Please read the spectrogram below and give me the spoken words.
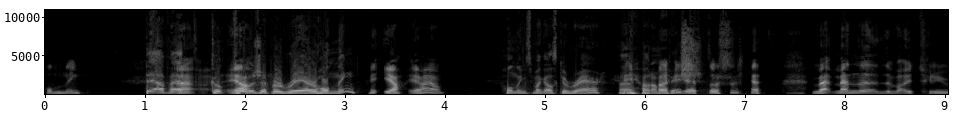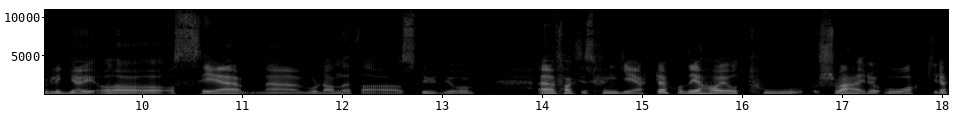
honning. Det er fett! Kan, Kan, ja. du kjøpe rare honning? Ja, ja, ja. Honning som er ganske rare? Eh, Ja, rett og slett. Men, men eh, det var utrolig gøy å, å se eh, hvordan dette studio eh, faktisk fungerte. Og de har jo to svære åkre.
